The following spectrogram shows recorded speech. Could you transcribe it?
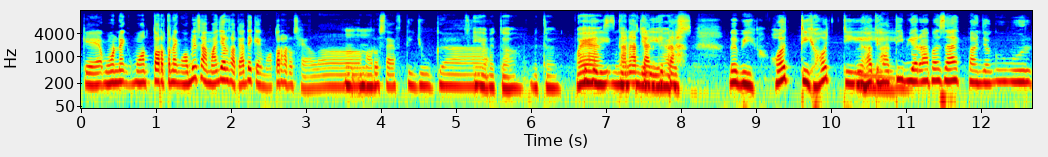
Kayak mau naik motor atau naik mobil sama aja harus hati-hati kayak motor harus helm, Mm-mm. harus safety juga. Iya betul, betul. Pokoknya jadi sekarang mengingatkan jadi kita. harus lebih hati-hati. Ya, hati-hati biar apa say panjang umur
